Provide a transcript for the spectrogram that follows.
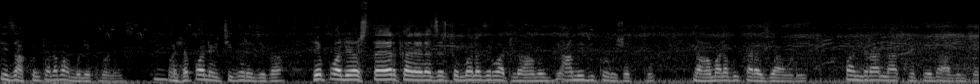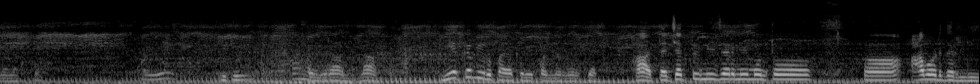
ते झाकून त्याला बांबू नेट म्हणायचं मग ह्या पॉलिओची गरज आहे का? हे पॉलिओस तयार करायला जर तुम्हाला जर वाटलं आम्ही आम्ही बी करू शकतो. किंवा आम्हाला बी करायची आवड आहे. पंधरा लाख रुपये दहा गुंठ्याला लागतात. किती? पंधरा लाख. एक बी रुपया कमी पडणार नाही हां त्याच्यात तुम्ही जर मी म्हणतो आवड धरली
